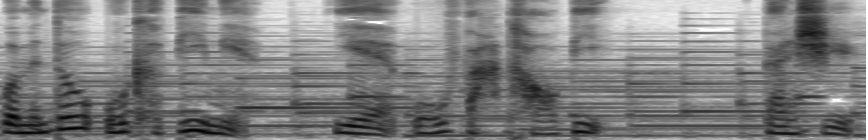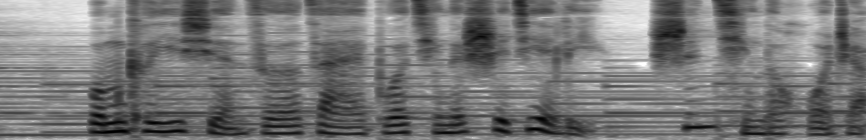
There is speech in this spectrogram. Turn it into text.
我们都无可避免，也无法逃避。但是，我们可以选择在薄情的世界里深情地活着，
